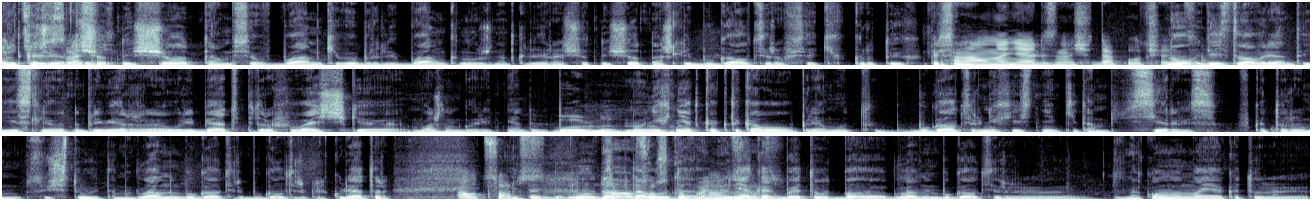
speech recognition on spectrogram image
Открыли расчетный счет, там все в банке, выбрали банк нужно, открыли расчетный счет, нашли бухгалтеров всяких крутых. Персонал наняли, значит, да, получается? Ну, здесь два варианта. Если вот, например, у ребят в Петров и Васечке, можно говорить, нет? Больно. Но у них нет как такового прям вот бухгалтера, у них есть некий там сервис, в котором существует там и главный бухгалтер, и бухгалтер-калькулятор, и Аутсорс? так далее. Ну, Да, типа того, да. У меня да. как бы это вот главный бухгалтер, э, знакомая моя, которая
